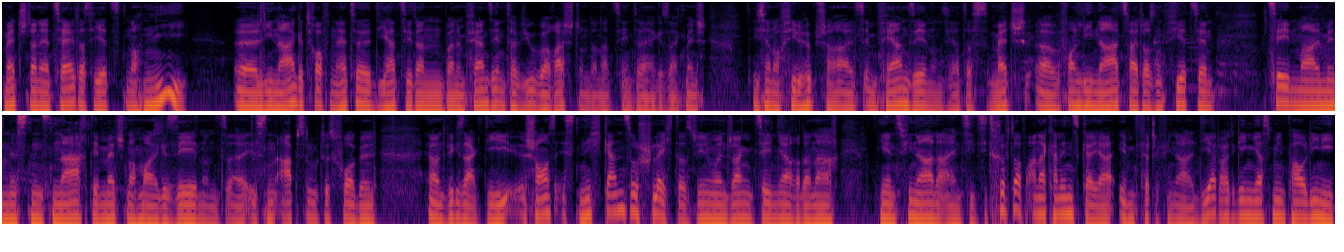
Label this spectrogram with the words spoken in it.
Match dann erzählt, dass sie jetzt noch nie äh, Lina getroffen hätte, die hat sie dann bei einem Fernsehinterview überrascht und dann hat sie hinterher gesagt, Mensch, die ist ja noch viel hübscher als im Fernsehen und sie hat das Match äh, von Lina 2014 zehnmal mindestens nach dem Match nochmal gesehen und äh, ist ein absolutes Vorbild. Ja, und wie gesagt, die Chance ist nicht ganz so schlecht, dass Jin Wenjang zehn Jahre danach hier ins Finale einzieht. Sie trifft auf Anna Kalinskaya im Viertelfinale. Die hat heute gegen Jasmin Paolini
